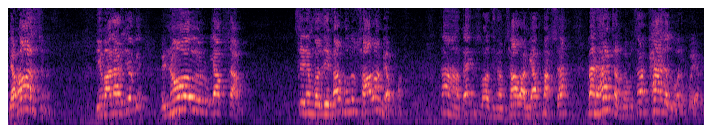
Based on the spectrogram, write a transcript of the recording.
Yapamazsınız. Mimarlar diyor ki, "E ne olur yapsam. Senin vazifen bunu sağlam yapmak. Ha ben vazifem sağlam yapmaksa ben her tarafa bu sefer perde duvarı koyarım.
